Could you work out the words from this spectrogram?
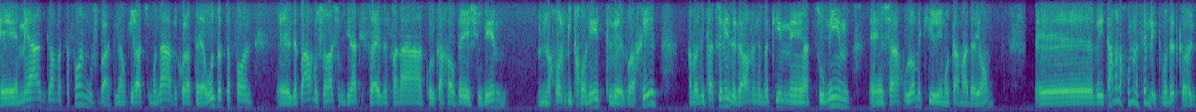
אה, מאז גם הצפון מושבת, גם קריית שמונה וכל התיירות בצפון. אה, זו פעם ראשונה שמדינת ישראל מפנה כל כך הרבה יישובים, נכון ביטחונית ואזרחית, אבל מצד שני זה גרם לנזקים אה, עצומים שאנחנו לא מכירים אותם עד היום. ואיתם אנחנו מנסים להתמודד כרגע.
